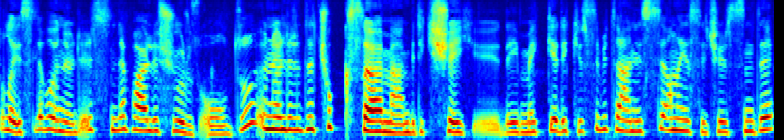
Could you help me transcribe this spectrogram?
Dolayısıyla bu önerileri sizinle paylaşıyoruz oldu. Önerileri de çok kısa hemen bir iki şey e, değinmek gerekirse bir tanesi anayasa içerisinde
